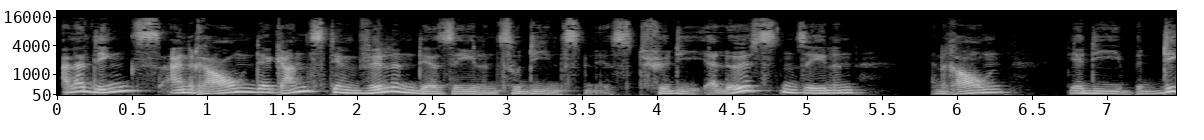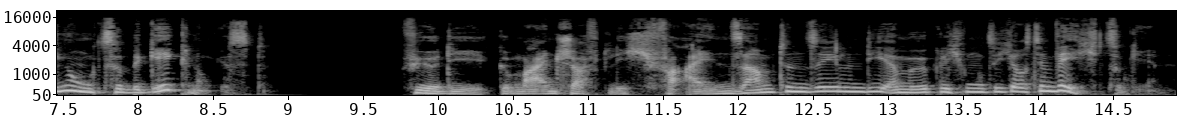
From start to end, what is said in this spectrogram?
Allerdings ein Raum, der ganz dem Willen der Seelen zu Diensten ist, für die erlösten Seelen ein Raum, der die Bedingung zur Begegnung ist für die gemeinschaftlich vereinsamten Seelen die Ermöglichung, sich aus dem Weg zu gehen.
